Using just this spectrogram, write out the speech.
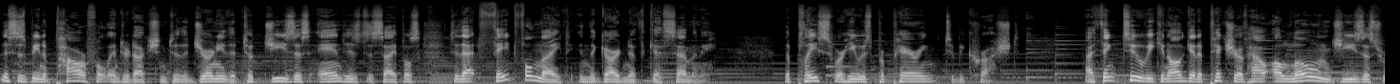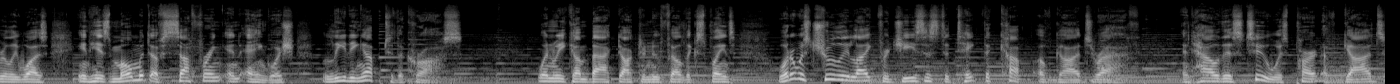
This has been a powerful introduction to the journey that took Jesus and his disciples to that fateful night in the Garden of Gethsemane, the place where he was preparing to be crushed. I think, too, we can all get a picture of how alone Jesus really was in his moment of suffering and anguish leading up to the cross. When we come back, Dr. Neufeld explains what it was truly like for Jesus to take the cup of God's wrath, and how this, too, was part of God's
